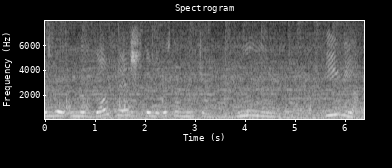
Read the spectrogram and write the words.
Tengo unos golpes que me gustan mucho. Mmm, tibia.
